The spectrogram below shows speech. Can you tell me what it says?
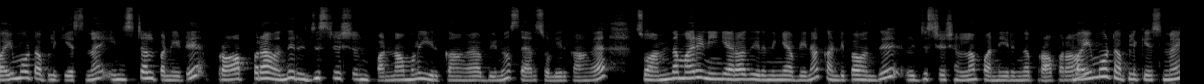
பைமோட் அப்ளிகேஷனை இன்ஸ்டால் பண்ணிட்டு ப்ராப்பராக வந்து ரிஜிஸ்ட்ரேஷன் பண்ணாமலும் இருக்காங்க அப்படின்னு சார் சொல்லியிருக்காங்க. ஸோ அந்த மாதிரி நீங்கள் யாராவது இருந்தீங்க அப்படின்னா கண்டிப்பாக வந்து ரிஜிஸ்ட்ரேஷன்லாம் பண்ணிடுங்க ப்ராப்பராக பைமோட் அப்ளிகேஷனை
